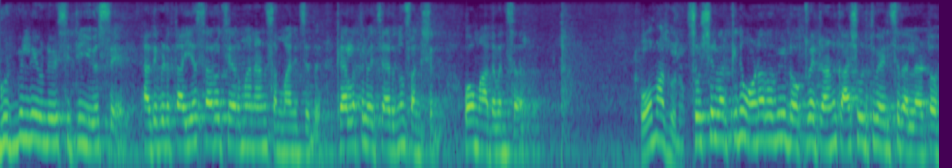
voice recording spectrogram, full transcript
Goodwill university U S A. അതിവിടുത്തെ ഐ എസ് ആർഒ ചെയർമാനാണ് സമ്മാനിച്ചത്. കേരളത്തിൽ വെച്ചായിരുന്നു ഫംഗ്ഷൻ. ഓ മാധവൻ സാർ. ഓ മാധവനോ? സോഷ്യൽ വർക്കിന് ഓണററി ഡോക്ടറേറ്റ് ആണ് കാശ് കൊടുത്ത് മേടിച്ചതല്ല കേട്ടോ.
